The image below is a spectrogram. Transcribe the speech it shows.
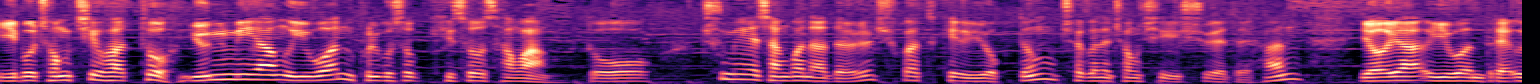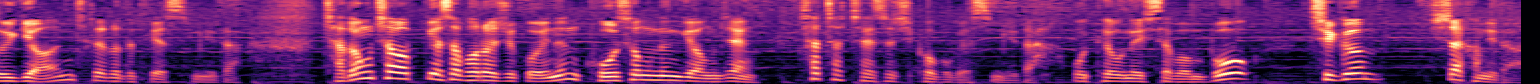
2부 정치화투 윤미향 의원 불구속 기소 상황 또 추미애 장관 아들 휴가 특혜 의혹 등 최근의 정치 이슈에 대한 여야 의원들의 의견 차례로 듣겠습니다. 자동차 업계에서 벌어지고 있는 고성능 경쟁 차차차에서 짚어보겠습니다. 오태훈의 시사본부 지금 시작합니다.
